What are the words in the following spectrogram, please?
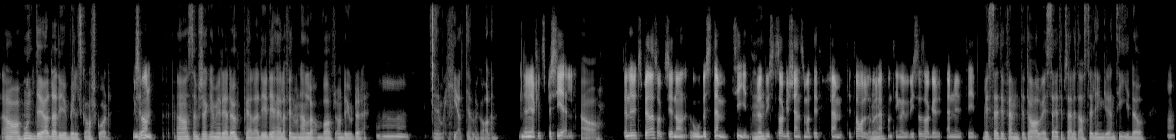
ja, hon dödade ju Bill Skarsgård. Gjorde hon? Ja, sen försöker de ju reda upp hela, det är ju det hela filmen handlar om, varför hon gjorde det. Mm. Den var helt jävla galen. Den är jäkligt speciell. Ja. Den utspelas också i någon obestämd tid. För Mm. att vissa saker känns som att det är typ 50-tal eller vad det är Mm. för någonting. Och vissa saker är nutid. Vissa är typ 50-tal, vissa är typ så här lite Astrid Lindgren-tid och Ja.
